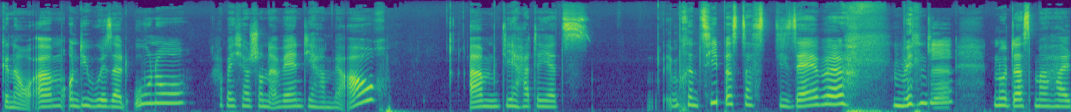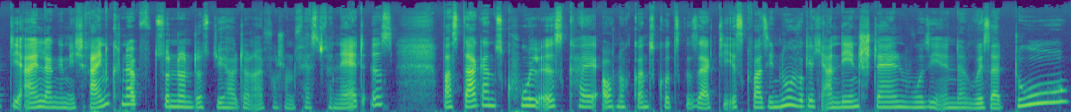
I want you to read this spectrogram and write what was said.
Genau, ähm, und die Wizard Uno habe ich ja schon erwähnt, die haben wir auch. Ähm, die hatte jetzt im Prinzip ist das dieselbe Windel, nur dass man halt die Einlage nicht reinknöpft, sondern dass die halt dann einfach schon fest vernäht ist. Was da ganz cool ist, Kai auch noch ganz kurz gesagt, die ist quasi nur wirklich an den Stellen, wo sie in der Wizard Duo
